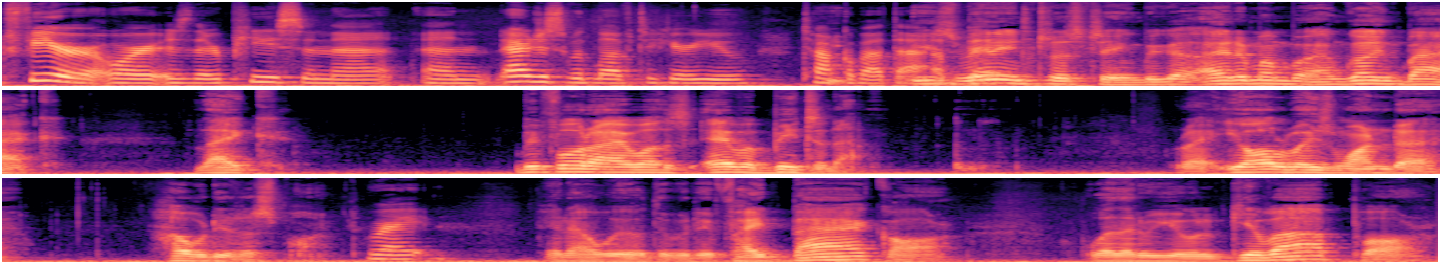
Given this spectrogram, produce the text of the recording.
fear or is there peace in that? And I just would love to hear you talk about that. It's very interesting because I remember I'm going back, like before I was ever beaten up. Right, you always wonder how would you respond. Right. You know, would, would you fight back or whether you will give up or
